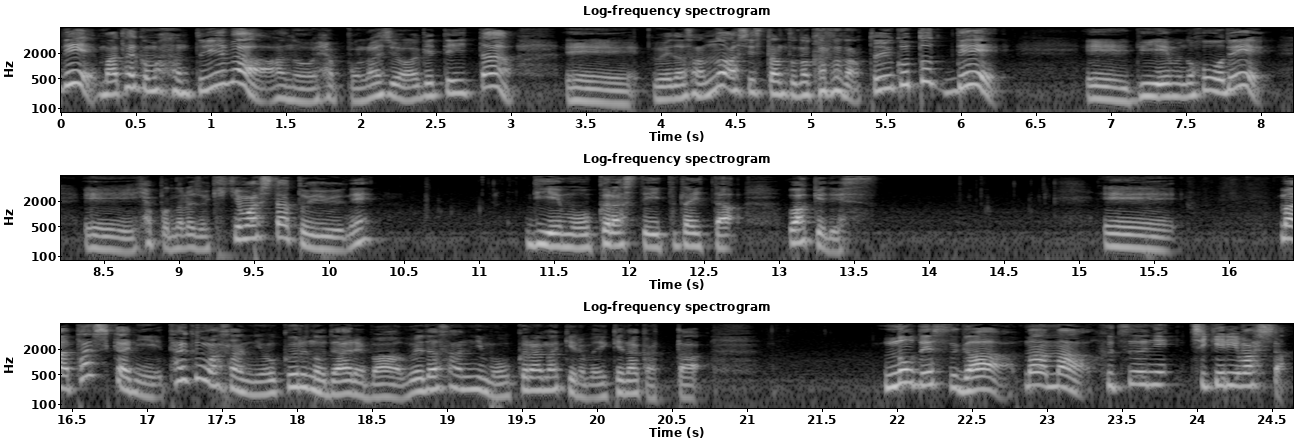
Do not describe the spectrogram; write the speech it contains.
で、まあ、たくまさんといえば、あの、100本ラジオを上げていた、えー、上田さんのアシスタントの方だということで、えー、DM の方で、えー、100本のラジオ聞きましたというね、DM を送らせていただいたわけです。えー、まあ確かに、たくまさんに送るのであれば、上田さんにも送らなければいけなかったのですが、まあまあ、普通にちきりました。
